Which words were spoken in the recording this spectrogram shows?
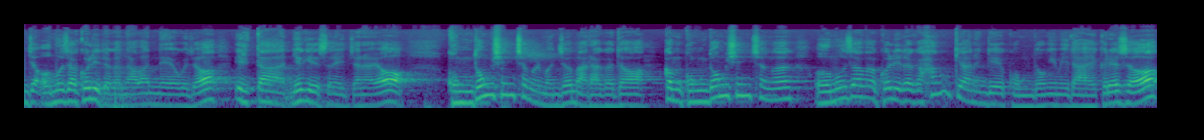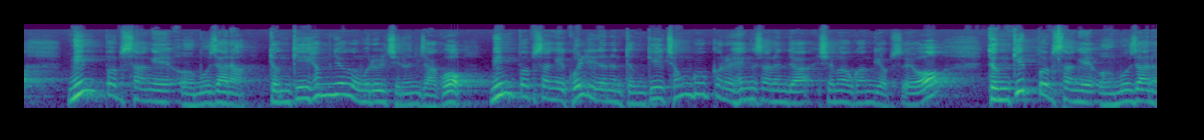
이제 업무자 권리자가 나왔네요. 그죠? 일단 여기에서는 있잖아요. 공동 신청을 먼저 말하거든. 그럼 공동 신청은 의무자와 권리자가 함께 하는 게 공동입니다. 그래서 민법상의 의무자는 등기 협력 의무를 지는 자고 민법상의 권리자는 등기 청구권을 행사하는 자 시험하고 관계없어요. 등기법상의 의무자는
